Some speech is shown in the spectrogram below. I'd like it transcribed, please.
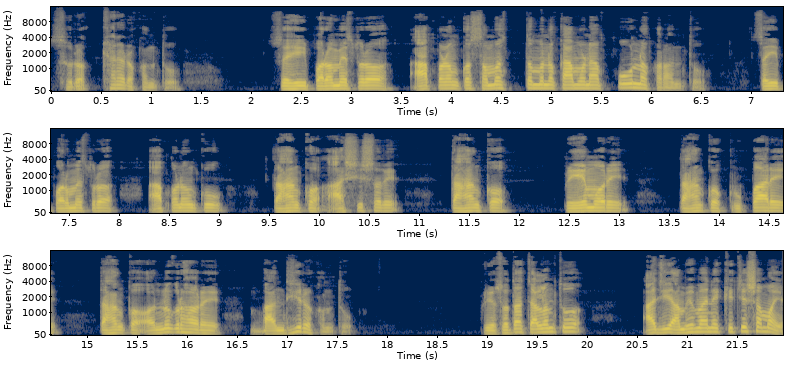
ସୁରକ୍ଷାରେ ରଖନ୍ତୁ। ସେହି ପରମେଶ୍ୱର ଆପଣଙ୍କ ସମସ୍ତ ମନୋକାମନା ପୂର୍ଣ୍ଣ କରନ୍ତୁ। ସେହି ପରମେଶ୍ୱର ଆପଣଙ୍କୁ ତାହାଙ୍କ ଆଶିଷରେ ତାହାଙ୍କ ପ୍ରେମରେ ତାହାଙ୍କ କୃପାରେ ତାହାଙ୍କ ଅନୁଗ୍ରହରେ ବାନ୍ଧି ରଖନ୍ତୁ। ପ୍ରିୟସତା ଚାଲନ୍ତୁ। ଆଜି ଆମ୍ଭେମାନେ କିଛି ସମୟ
